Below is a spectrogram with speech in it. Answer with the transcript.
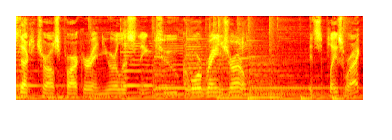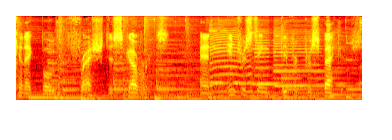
is Dr. Charles Parker, and you're listening to Core Brain Journal. It's a place where I connect both fresh discoveries and interesting different perspectives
